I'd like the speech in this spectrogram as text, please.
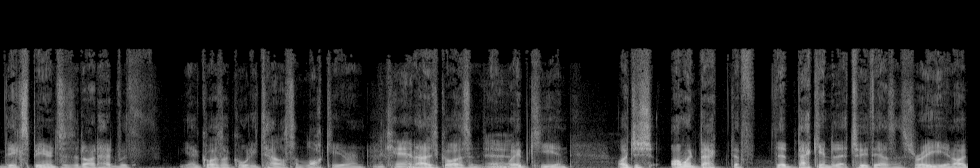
the experiences that I'd had with you know, guys like Gordy Tallis and Lockyer and, camp. and those guys and, and Webcke and I just I went back the the back end of that 2003 and I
